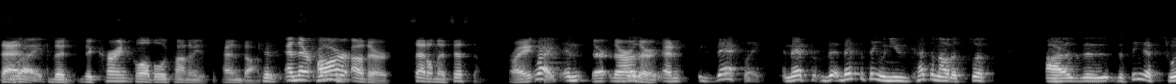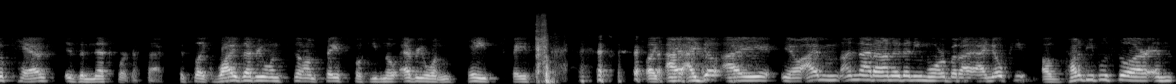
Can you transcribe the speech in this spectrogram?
that right. the, the current global economies depend on. And there are other settlement systems, right? Right. And there, there are there, and exactly. And that's that's the thing when you cut them out of Swift, uh, the the thing that Swift has is a network effect. It's like why is everyone still on Facebook even though everyone hates Facebook? like I, I don't I you know I'm I'm not on it anymore, but I, I know pe- a ton of people who still are, and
